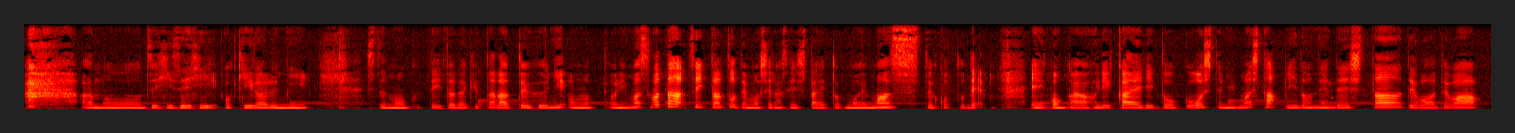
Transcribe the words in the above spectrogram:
あの、ぜひぜひお気軽に質問送っていただけたらというふうに思っております。また、ツイッター等でもお知らせしたいと思います。ということで、えー、今回は振り返りトークをしてみました。二度寝でした。ではでは。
